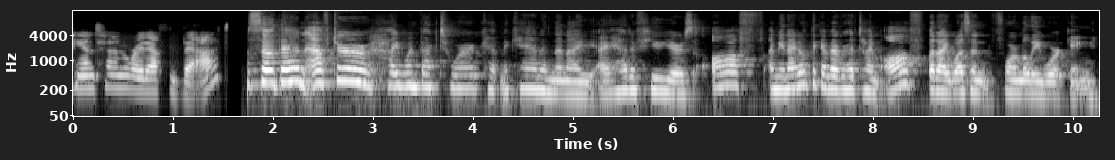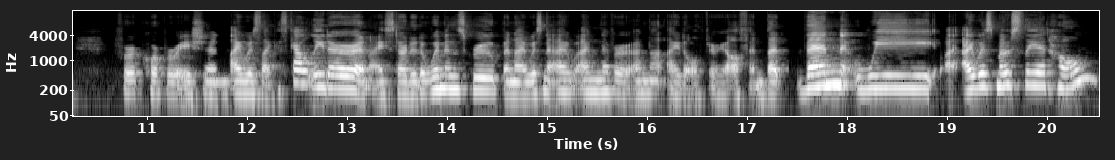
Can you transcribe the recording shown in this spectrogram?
Pantone right after that? So then after I went back to work at McCann and then I, I had a few years off. I mean, I don't think I've ever had time off, but I wasn't formally working for a corporation. I was like a scout leader and I started a women's group and I was, I, I'm never, I'm not idle very often. But then we, I was mostly at home.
